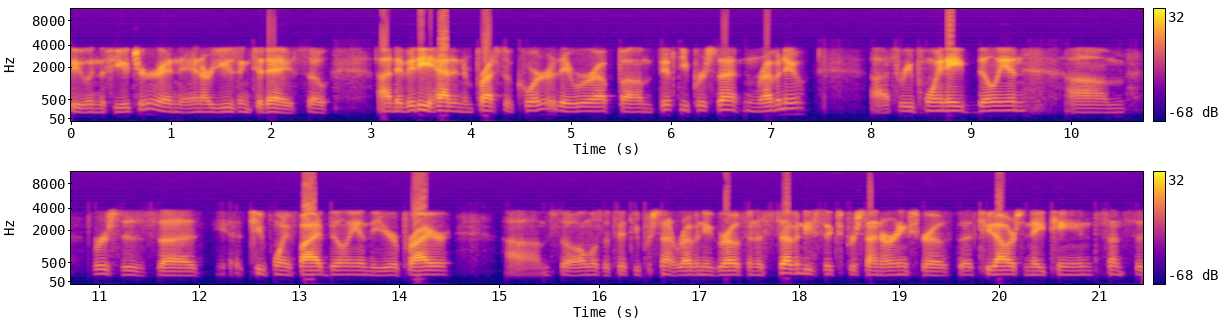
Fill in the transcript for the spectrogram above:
to in the future and, and are using today. So, uh, Nvidia had an impressive quarter. They were up um, 50% in revenue, uh, 3.8 billion um, versus uh, 2.5 billion the year prior. Um, so almost a 50% revenue growth and a 76% earnings growth, uh, $2.18 a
